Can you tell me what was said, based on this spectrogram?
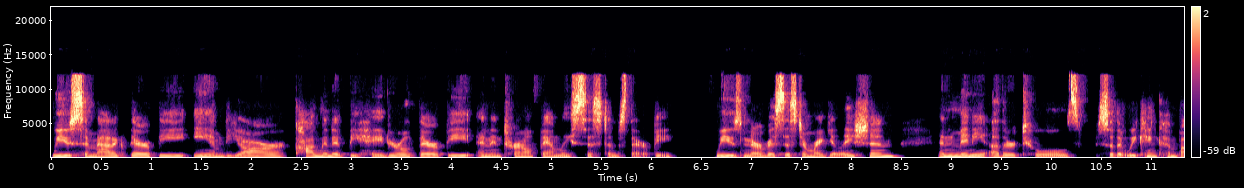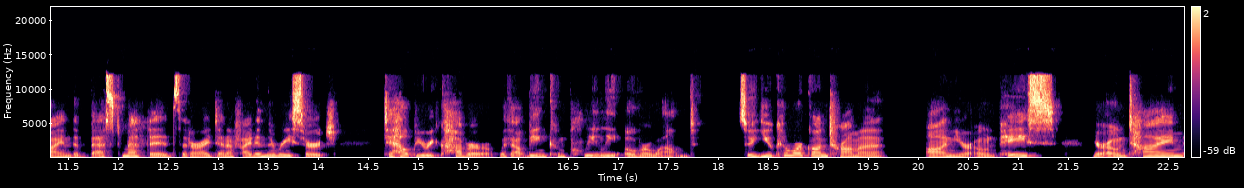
We use somatic therapy, EMDR, cognitive behavioral therapy, and internal family systems therapy. We use nervous system regulation and many other tools so that we can combine the best methods that are identified in the research to help you recover without being completely overwhelmed. So you can work on trauma on your own pace, your own time,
